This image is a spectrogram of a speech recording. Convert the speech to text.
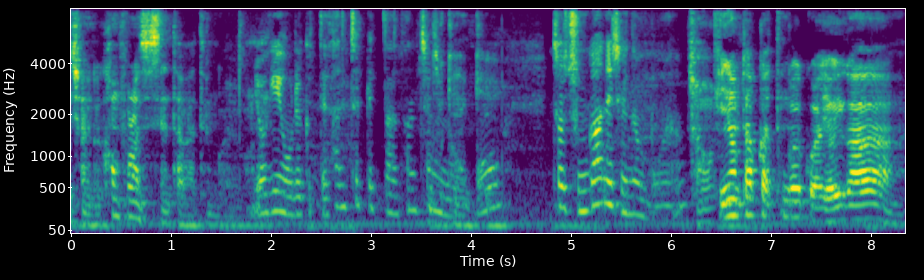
컨벤션, 그 컨퍼런스 센터 같은 거예요. 여기 우리 그때 산책했던 산책로고. 저 중간에 쟤는 뭐예요? 저 기념탑 같은 걸 거야. 여기가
